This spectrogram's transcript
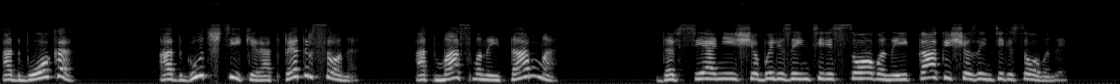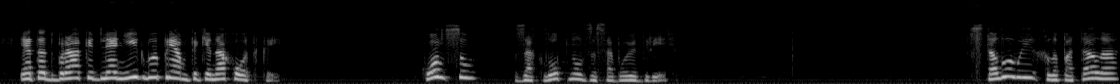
От Бока? От Гудштикера? От Петерсона? От Масмана и Тамма?» Да все они еще были заинтересованы, и как еще заинтересованы. Этот брак и для них был прям-таки находкой. Консул захлопнул за собою дверь. В столовой хлопотала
